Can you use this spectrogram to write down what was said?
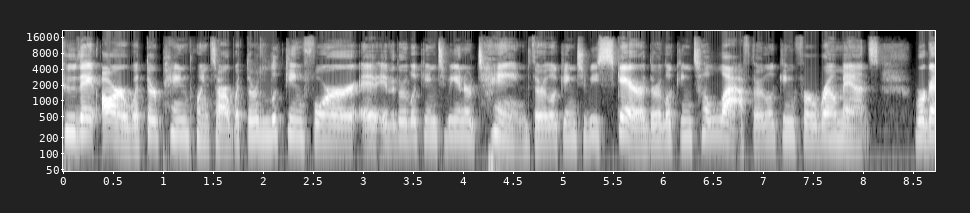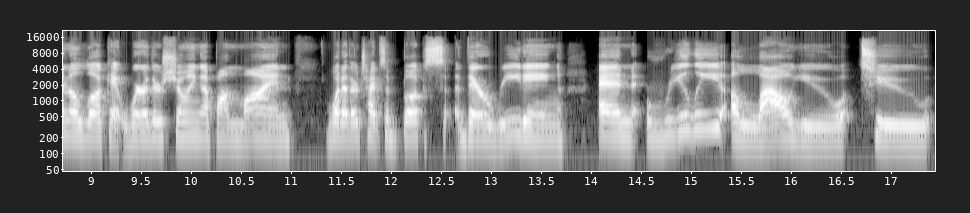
who they are, what their pain points are, what they're looking for. If they're looking to be entertained, they're looking to be scared, they're looking to laugh, they're looking for romance. We're going to look at where they're showing up online what other types of books they're reading and really allow you to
